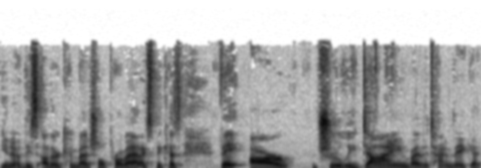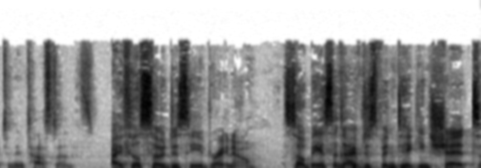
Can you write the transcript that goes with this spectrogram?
you know, these other conventional probiotics because they are truly dying by the time they get to the intestines. I feel so deceived right now. So basically, I've just been taking shit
